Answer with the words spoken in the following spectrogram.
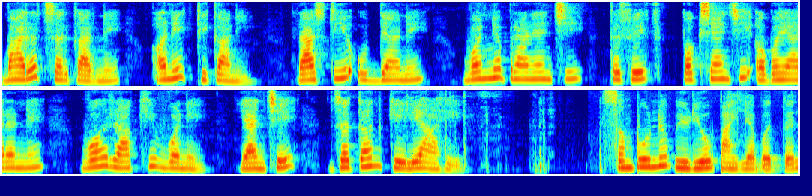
भारत सरकारने अनेक ठिकाणी राष्ट्रीय उद्याने वन्य प्राण्यांची तसेच पक्ष्यांची अभयारण्ये व राखीव वने यांचे जतन केले आहे. संपूर्ण व्हिडिओ पाहिल्याबद्दल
